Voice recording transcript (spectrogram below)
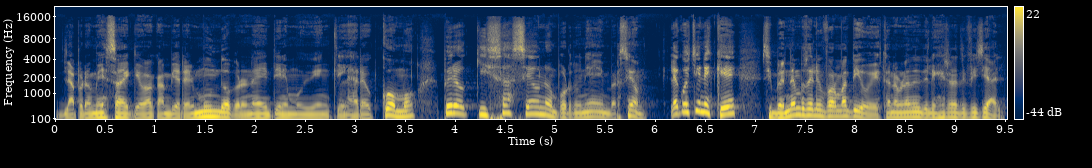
La promesa de que va a cambiar el mundo, pero nadie tiene muy bien claro cómo. Pero quizás sea una oportunidad de inversión. La cuestión es que si prendemos el informativo y están hablando de inteligencia artificial,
